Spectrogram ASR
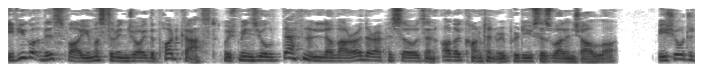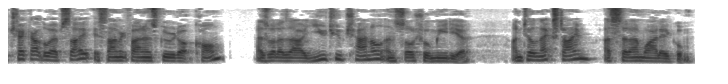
If you got this far, you must have enjoyed the podcast, which means you'll definitely love our other episodes and other content we produce as well, inshallah. Be sure to check out the website, IslamicFinanceGuru.com, as well as our YouTube channel and social media. Until next time, Assalamu alaikum.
